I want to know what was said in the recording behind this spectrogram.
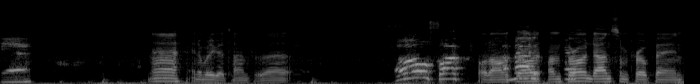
Yeah. Nah, ain't nobody got time for that. Oh fuck! Hold on, I'm, I'm throwing, I'm throwing down some propane.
